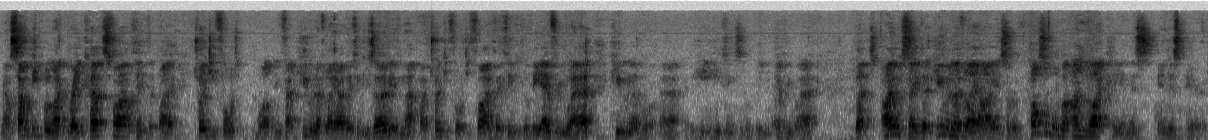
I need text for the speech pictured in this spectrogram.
Now, some people like Ray Kurzweil think that by 2040, well, in fact, human level AI they think is earlier than that. By 2045, they think it'll be everywhere. Human level, uh, he, he thinks it'll be everywhere. But I would say that human level AI is sort of possible but unlikely in this in this period.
